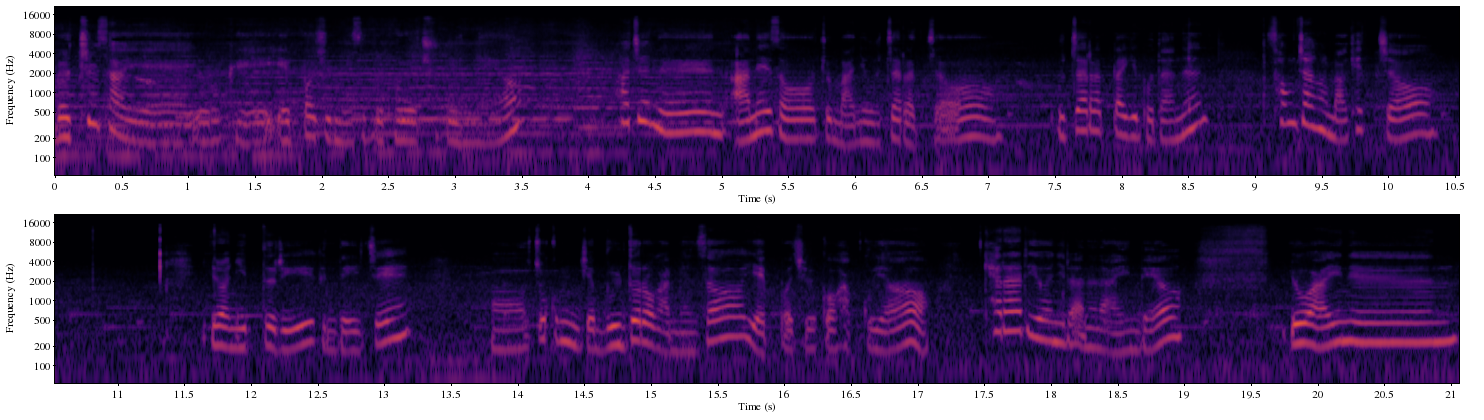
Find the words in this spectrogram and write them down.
며칠 사이에 이렇게 예뻐진 모습을 보여주고 있네요. 화제는 안에서 좀 많이 웃자랐죠. 웃자랐다기보다는 성장을 막 했죠. 이런 잎들이 근데 이제 어, 조금 이제 물 들어가면서 예뻐질 것 같고요. 캐라리온이라는 아이인데요. 이 아이는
